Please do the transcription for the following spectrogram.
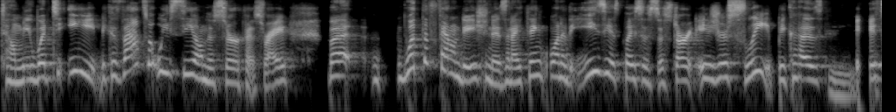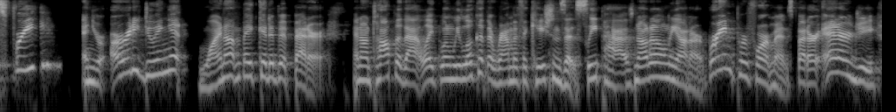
tell me what to eat, because that's what we see on the surface, right? But what the foundation is, and I think one of the easiest places to start is your sleep because mm. it's free and you're already doing it, why not make it a bit better? And on top of that, like when we look at the ramifications that sleep has, not only on our brain performance, but our energy,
